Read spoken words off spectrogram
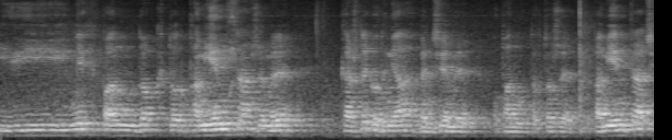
i niech Pan doktor pamięta, że my każdego dnia będziemy Panu doktorze pamiętać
